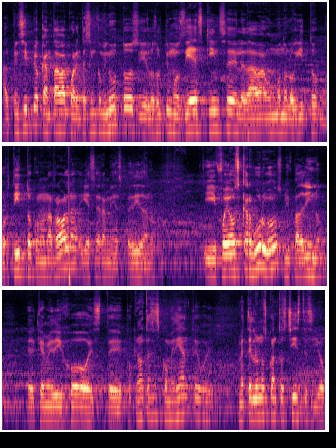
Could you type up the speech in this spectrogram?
al principio cantaba 45 minutos y en los últimos 10, 15 le daba un monologuito cortito con una rola y esa era mi despedida, ¿no? Y fue Oscar Burgos, mi padrino, el que me dijo, este, ¿por qué no te haces comediante, güey? Métele unos cuantos chistes y yo,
